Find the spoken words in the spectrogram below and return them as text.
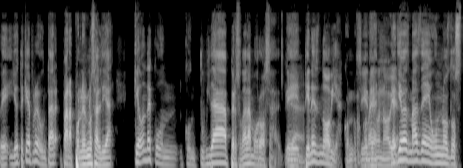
Oye, y yo te quería preguntar, para ponernos al día, ¿qué onda con, con tu vida personal amorosa? Eh. ¿Tienes novia? Con, Sí, con- tengo novia. Ya llevas más de unos dos,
